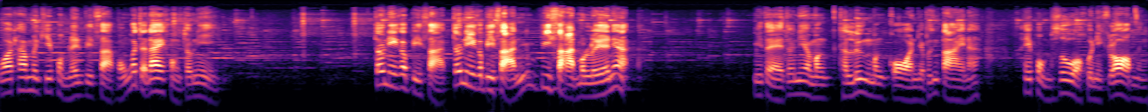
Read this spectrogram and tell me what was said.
ราะว่าถ้าเมื่อกี้ผมเล่นปีศาจผมก็จะได้ของเจ้านี่เจ้านี่ก็ปีศาจเจ้านี่ก็ปีศาจปีศาจหมดเลยเนี่ย มีแต่เจ้าเนี่ยมังทะลึ่งมังกรอย่าเพิ่งตายนะ ให้ผมสู้กับคุณอีกรอบหนึ่ง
